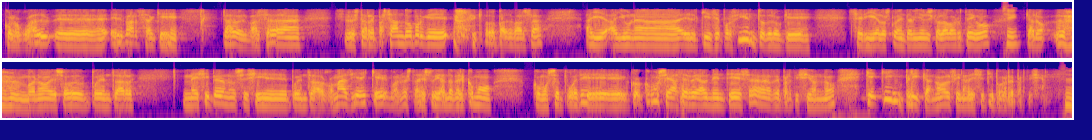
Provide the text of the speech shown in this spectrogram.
Con lo cual, eh, el Barça, que, claro, el Barça se lo está repasando porque, claro, para el Barça hay, hay una, el 15% de lo que sería los 40 millones que hablaba Ortego. Claro, bueno, eso puede entrar Messi, pero no sé si eh, puede entrar algo más y hay que, bueno, están estudiando a ver cómo, cómo se puede, cómo se hace realmente esa repartición, ¿no? ¿Qué, qué implica, ¿no? Al final ese tipo de repartición. Hmm.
